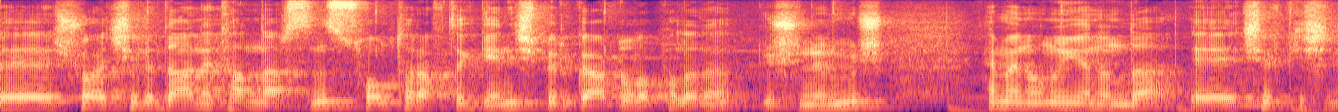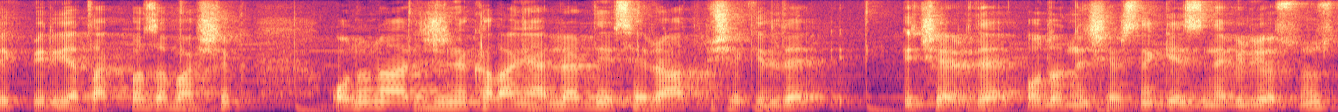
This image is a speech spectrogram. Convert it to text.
e, şu açıyla daha net anlarsınız. Sol tarafta geniş bir gardırop alanı düşünülmüş. Hemen onun yanında e, çift kişilik bir yatak baza başlık. Onun haricinde kalan yerlerde ise rahat bir şekilde içeride odanın içerisinde gezinebiliyorsunuz.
